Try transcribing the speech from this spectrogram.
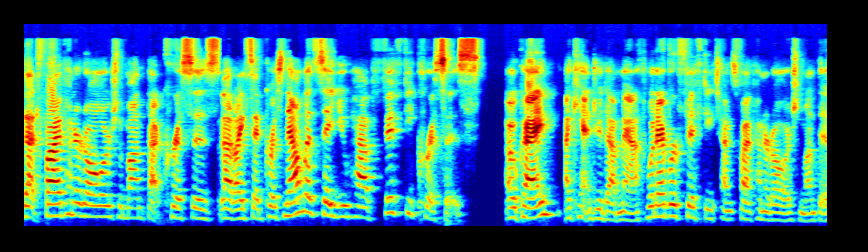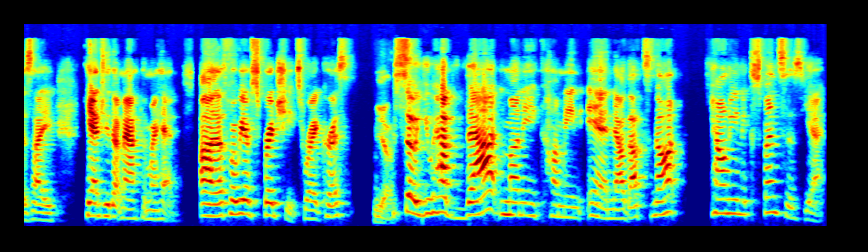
that $500 a month that Chris is, that I said, Chris, now let's say you have 50 Chris's. Okay. I can't do that math. Whatever 50 times $500 a month is, I can't do that math in my head. Uh, that's why we have spreadsheets, right, Chris? Yeah. So you have that money coming in. Now that's not counting expenses yet.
